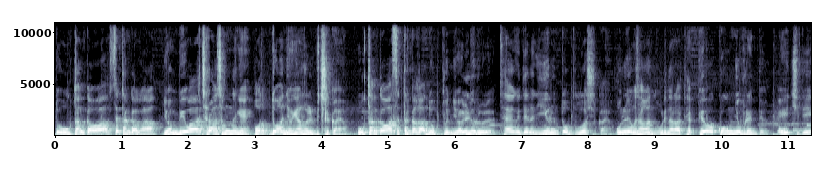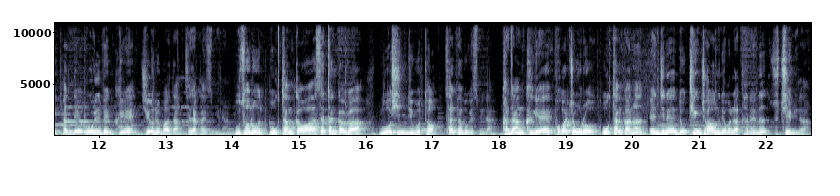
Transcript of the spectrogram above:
또 옥탄가와 세탄가가 연비와 차량 성능에 어떠한 영향을 미칠까요? 옥탄가와 세탄가가 높은 연료를 사용이 되는 이유는 또 무엇일까요? 오늘 영상은 우리나라 대표 고급류 브랜드 HD 현대 오일뱅크의 지원을 받아 제작하였습니다. 우선은 옥탄가와 세탄가가 무엇인지부터 살펴보겠습니다. 가장 크게 포괄적으로 옥탄가는 엔진의 노킹 저항력을 나타내는 수치입니다.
